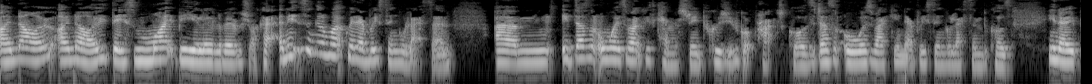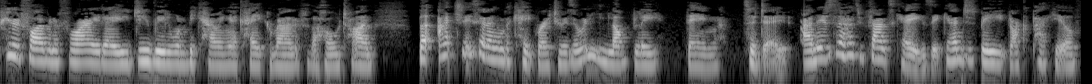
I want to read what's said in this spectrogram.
I know, I know this might be a little bit of a shocker and it isn't going to work with every single lesson. Um, it doesn't always work with chemistry because you've got practicals. It doesn't always work in every single lesson because, you know, period five on a Friday, you do really want to be carrying a cake around for the whole time? But actually setting up a cake rota is a really lovely thing to do. And it doesn't have to be fancy cakes. It can just be like a packet of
